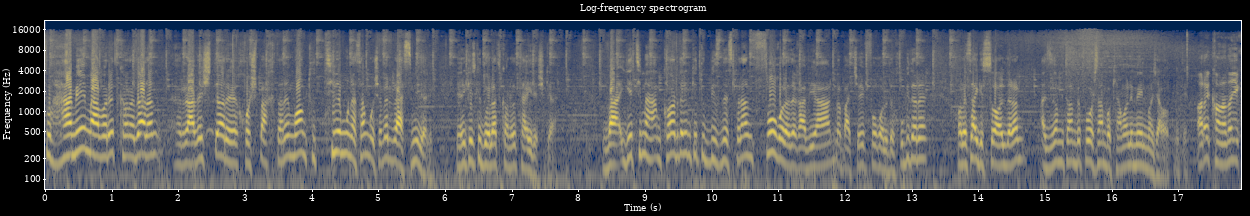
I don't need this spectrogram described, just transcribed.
تو همه موارد کانادا الان روش داره خوشبختانه. ما هم تو تیممون اصلا مشاور رسمی داریم. یعنی کسی که دولت کانادا تاییدش کرد. و یه تیم همکار داریم که تو business plan فوق العاده قوی و بچه های فوق العاده خوبی داره. خلاصه اگه سوال دارن عزیزان می‌تونن بپرسن با کمال میل ما جواب میدیم آره کانادا یک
